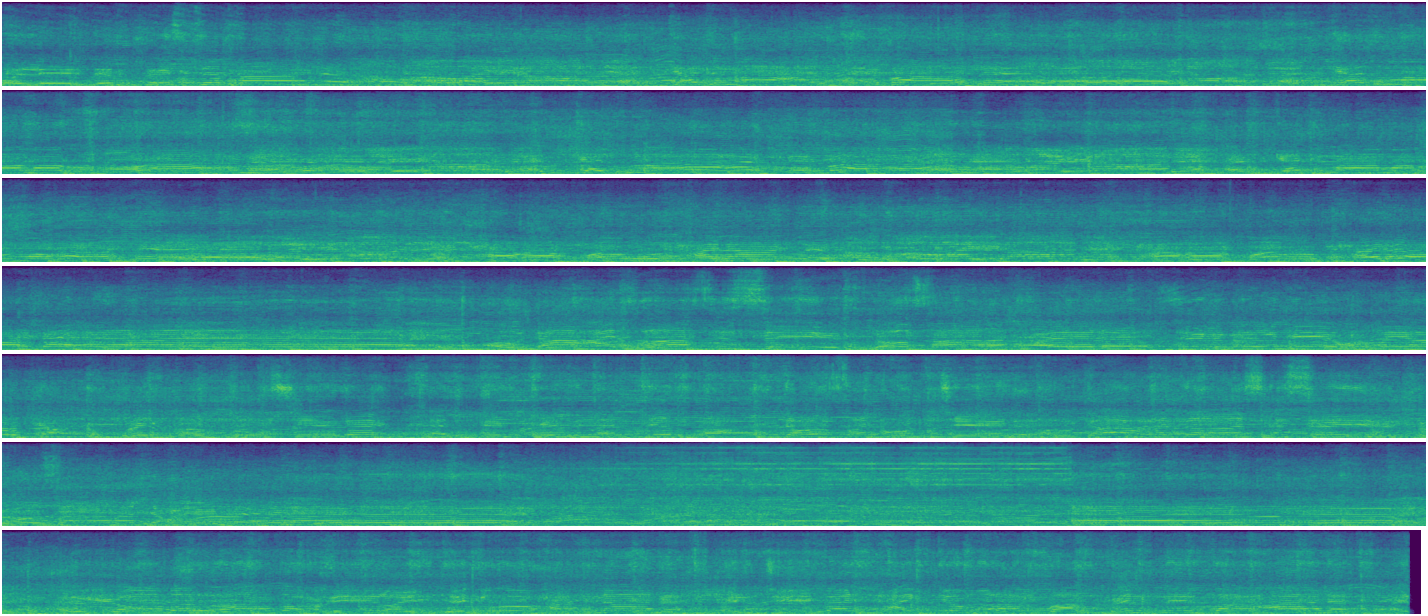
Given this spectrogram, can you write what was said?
واللي يدب السخانة. لو صارت حيله سلم بيهم يرجع ويخطط شيله خلي الكلمة تطلع توصلهم جيله وداعت راس السيد لو صارت حيله اليوم الرابع غيره يدق روح هنانه نجيب الحق مربع من البعانه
